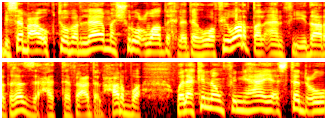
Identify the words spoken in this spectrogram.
بسبعة أكتوبر لا مشروع واضح لديه. هو في ورطة الآن في إدارة غزة حتى بعد الحرب ولكنهم في النهاية استدعوا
